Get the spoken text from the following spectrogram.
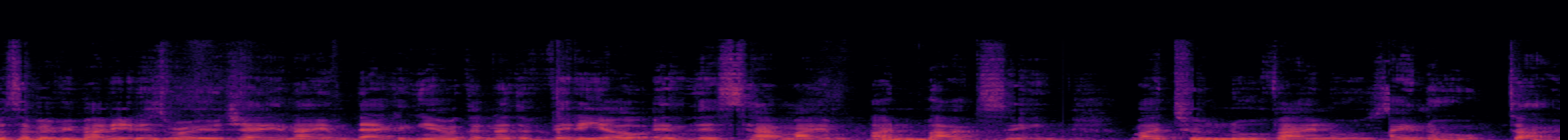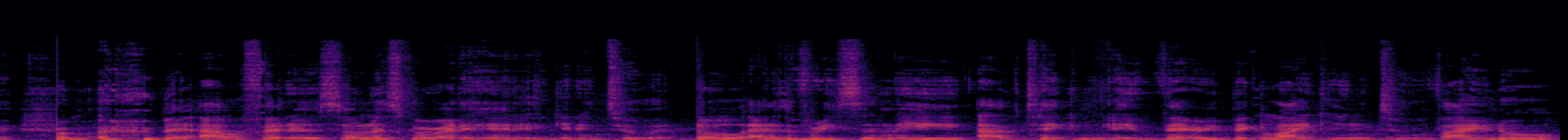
What's up everybody, it is Royal Jayy and I am back again with another video and this time I am unboxing my two new vinyls, I know, sorry, from Urban Outfitters. So let's go right ahead and get into it. So as of recently, I've taken a very big liking to vinyl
